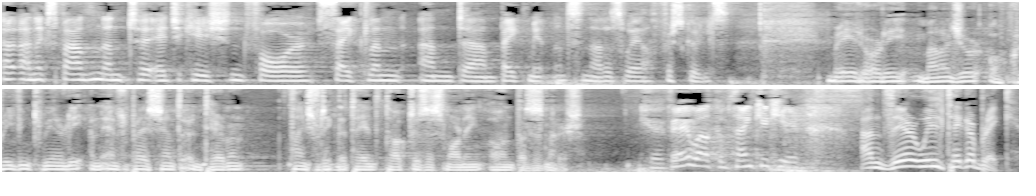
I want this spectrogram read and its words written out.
and expanding into education for cycling and um, bike maintenance and that as well for schools. Mary Doherty, Manager of Creevin Community and Enterprise Centre in Termon, thanks for taking the time to talk to us this morning on Business Matters. You're very welcome. Thank you, Kieran. And there we'll take a break.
